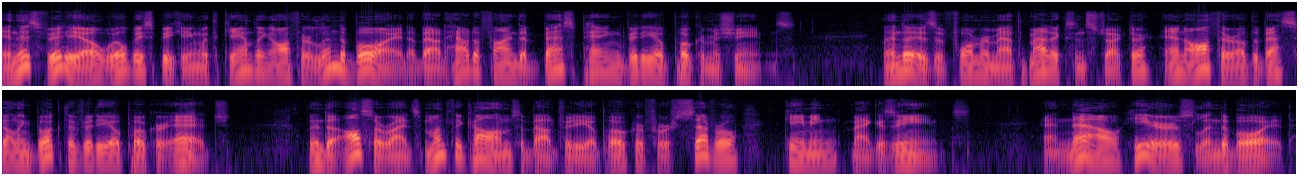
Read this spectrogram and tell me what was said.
In this video, we'll be speaking with gambling author Linda Boyd about how to find the best paying video poker machines. Linda is a former mathematics instructor and author of the best selling book, The Video Poker Edge. Linda also writes monthly columns about video poker for several gaming magazines. And now, here's Linda Boyd.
